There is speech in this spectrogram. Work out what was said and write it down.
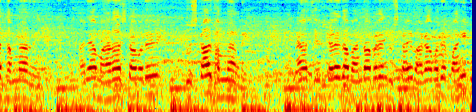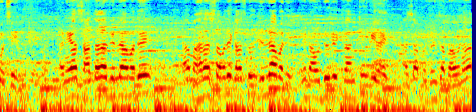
भागात थांबणार नाही. आणि या महाराष्ट्रामध्ये दुष्काळ थांबणार नाही. या शेतकऱ्याच्या बांधापर्यंत दुष्काळी भागामध्ये पाणी पोचेल. आणि या सातारा जिल्ह्यामध्ये या महाराष्ट्रामध्ये खास करून जिल्ह्यामध्ये एक औद्योगिक क्रांती उभी राहील अशा पद्धतीच्या भावना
